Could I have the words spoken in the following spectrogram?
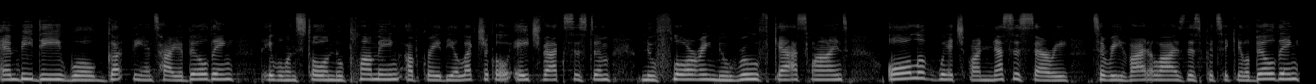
MBD will gut the entire building. They will install new plumbing, upgrade the electrical HVAC system, new flooring, new roof, gas lines, all of which are necessary to revitalize this particular building.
